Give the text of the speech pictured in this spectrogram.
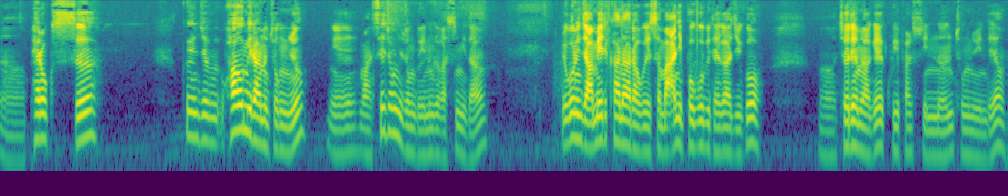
어, 페록스 그 이제 화음이라는 종류 예, 세 종류 정도 있는 것 같습니다. 요거는 이제 아메리카나라고 해서 많이 보급이 돼 가지고 어, 저렴하게 구입할 수 있는 종류인데요.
